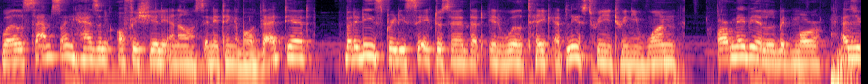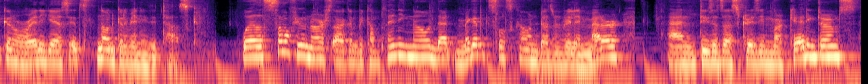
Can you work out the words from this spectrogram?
Well, Samsung hasn't officially announced anything about that yet, but it is pretty safe to say that it will take at least 2021 or maybe a little bit more. As you can already guess, it's not gonna be an easy task. Well, some of you nerds are going to be complaining now that megapixels count doesn't really matter and these are just crazy marketing terms.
